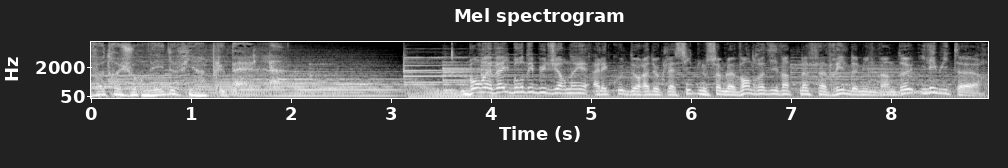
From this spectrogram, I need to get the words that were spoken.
votre journée devient plus belle. Bon réveil, bon début de journée à l'écoute de Radio Classique. Nous sommes le vendredi 29 avril 2022, il est 8h.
